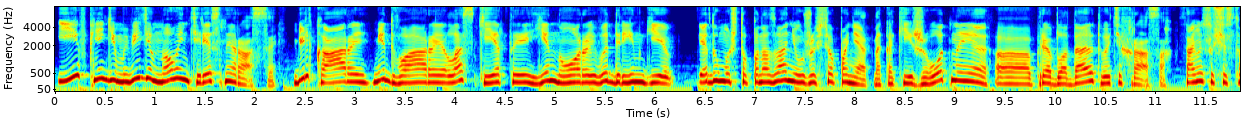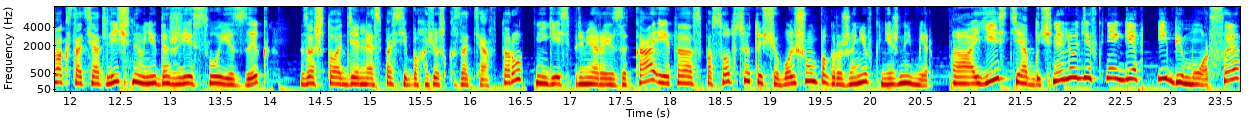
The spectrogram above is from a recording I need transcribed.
И в книге мы видим новые интересные расы. Белькары, медвары, ласкеты, еноры, выдринги, я думаю, что по названию уже все понятно, какие животные э, преобладают в этих расах. Сами существа, кстати, отличные, у них даже есть свой язык за что отдельное спасибо хочу сказать автору. В книге есть примеры языка, и это способствует еще большему погружению в книжный мир. А есть и обычные люди в книге, и биморфы,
